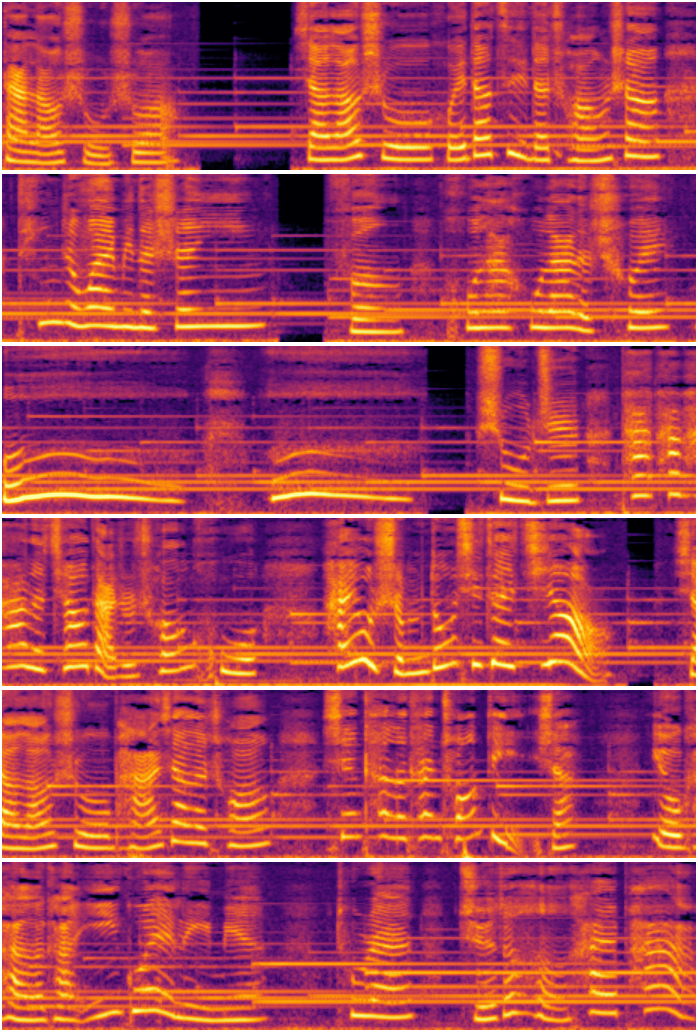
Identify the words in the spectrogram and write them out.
大老鼠说。小老鼠回到自己的床上，听着外面的声音，风呼啦呼啦地吹，呜呜，树枝啪啪啪地敲打着窗户，还有什么东西在叫？小老鼠爬下了床，先看了看床底下，又看了看衣柜里面，突然觉得很害怕，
